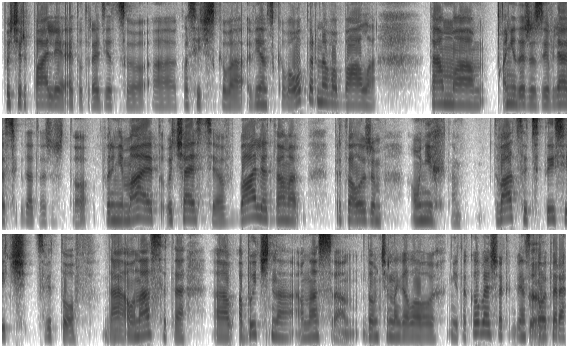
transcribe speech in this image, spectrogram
почерпали эту традицию а, классического венского оперного бала. Там а, они даже заявляют всегда тоже, что принимает участие в бале, там, предположим, у них там 20 тысяч цветов. Да, у нас это э, обычно, у нас э, Дом Черноголовых не такой большой, как Венская да. опера.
